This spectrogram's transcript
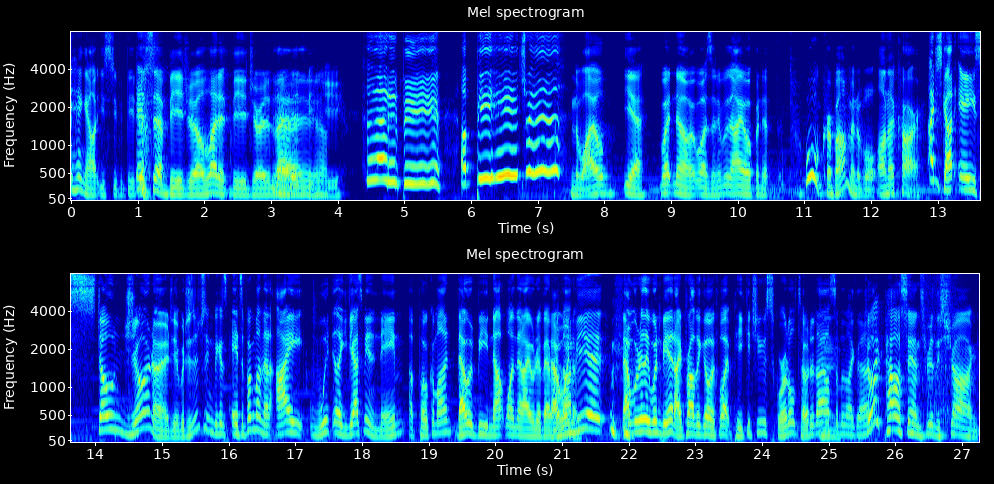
Hang out, you stupid Beedrill. It's a Beedrill. Let it be, Jordan. Let Yeah, it you know. Let it be a Beedrill. In the wild. Yeah. What? No, it wasn't. It was. I opened it. Ooh, Crabominable on a car. I just got a Stonjourner, dude, which is interesting because it's a Pokemon that I would like. If you asked me to name a Pokemon, that would be not one that I would have ever. That wouldn't of. be it. That really wouldn't be it. I'd probably go with what? Pikachu, Squirtle, Totodile, Hmm. something like that? I feel like Palossand's really strong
